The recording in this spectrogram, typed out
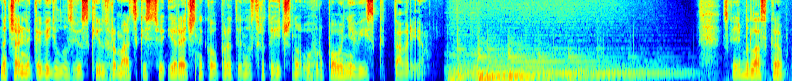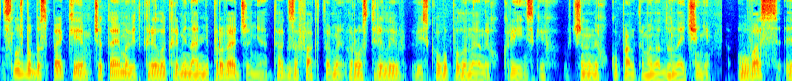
начальника відділу зв'язків з громадськістю і речника оперативно-стратегічного угруповання військ Таврія. Скажіть, будь ласка, Служба безпеки читаємо, відкрила кримінальні проведження так за фактами розстрілів військовополонених українських, вчинених окупантами на Донеччині. У вас е,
